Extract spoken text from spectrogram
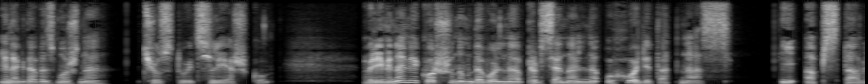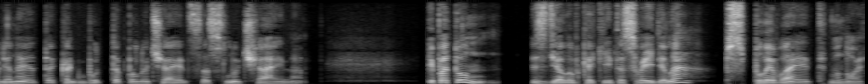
иногда, возможно, чувствует слежку. Временами Коршуном довольно профессионально уходит от нас, и обставлено это как будто получается случайно. И потом, сделав какие-то свои дела, всплывает вновь.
